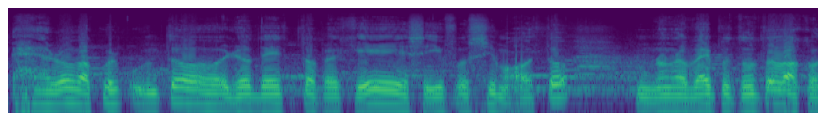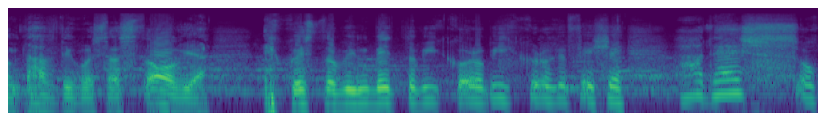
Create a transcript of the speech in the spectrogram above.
E allora a quel punto gli ho detto perché se io fossi morto non avrei potuto raccontarti questa storia. E questo bimbetto piccolo piccolo che fece, adesso ho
